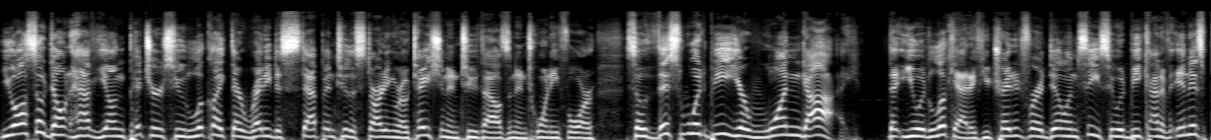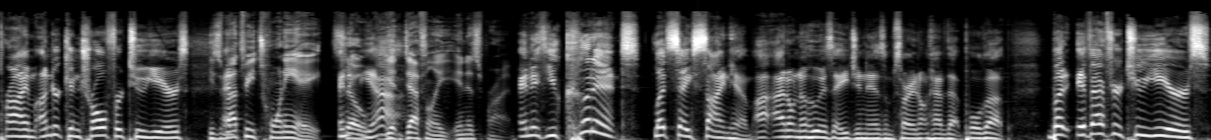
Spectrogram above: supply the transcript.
You also don't have young pitchers who look like they're ready to step into the starting rotation in 2024. So this would be your one guy that you would look at if you traded for a Dylan Cease, who would be kind of in his prime, under control for two years. He's about to be 28, and- so yeah. yeah, definitely in his prime. And if you couldn't, let's say, sign him, I, I don't know who his agent is. I'm sorry, I don't have that pulled up. But if after two years,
